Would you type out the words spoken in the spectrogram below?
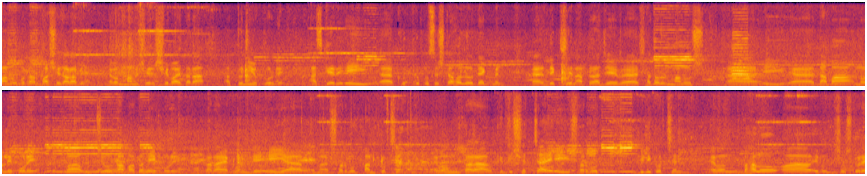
মানবতার পাশে দাঁড়াবে এবং মানুষের সেবায় তারা আত্মনিয়োগ করবে। আজকের এই ক্ষুদ্র প্রচেষ্টা হলেও দেখবেন দেখছেন আপনারা যে সাধারণ মানুষ এই দাবা নলে পড়ে বা উচ্চ দাবাদহে পড়ে তারা এখন যে এই শরবত পান করছেন এবং তারা কিন্তু স্বেচ্ছায় এই শরবত বিলি করছেন এবং ভালো এবং বিশেষ করে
